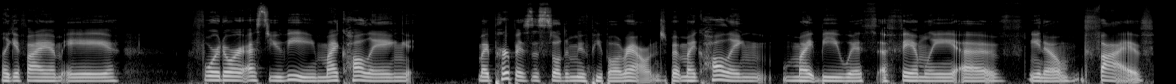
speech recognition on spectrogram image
like if I am a four door SUV, my calling, my purpose is still to move people around, but my calling might be with a family of, you know, five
